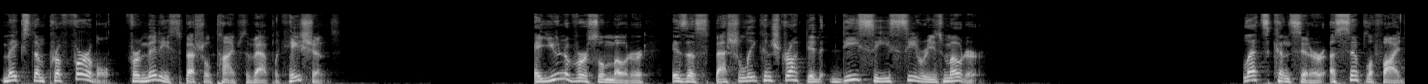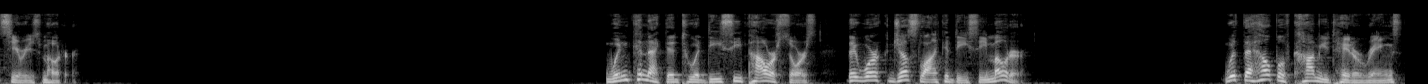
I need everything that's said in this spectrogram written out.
makes them preferable for many special types of applications. A universal motor is a specially constructed DC series motor. Let's consider a simplified series motor. When connected to a DC power source, they work just like a DC motor. With the help of commutator rings,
